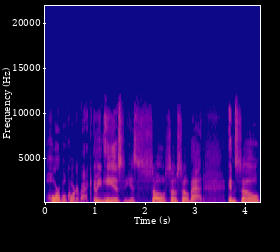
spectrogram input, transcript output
horrible quarterback. I mean, he is he is so so so bad. And so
